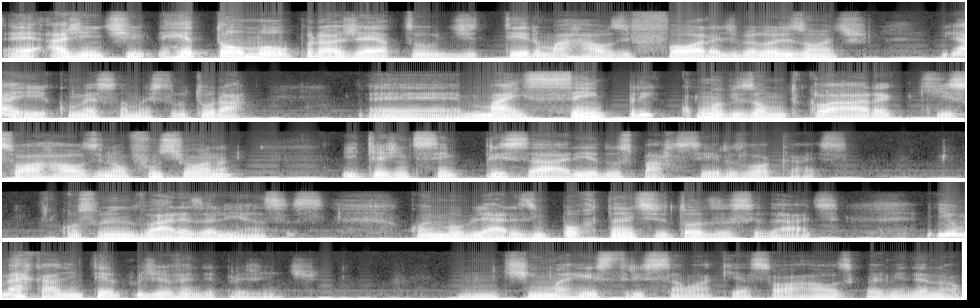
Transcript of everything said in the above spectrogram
É, a gente retomou o projeto de ter uma house fora de Belo Horizonte e aí começamos a estruturar. É, mas sempre com uma visão muito clara que só a house não funciona e que a gente sempre precisaria dos parceiros locais construindo várias alianças com imobiliários importantes de todas as cidades e o mercado inteiro podia vender para gente. Não tinha uma restrição aqui é só a house que vai vender não.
